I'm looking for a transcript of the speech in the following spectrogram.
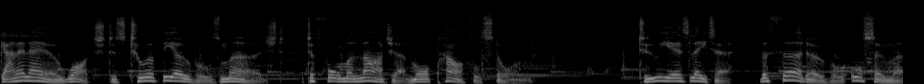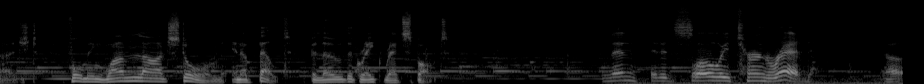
Galileo watched as two of the ovals merged to form a larger, more powerful storm. Two years later, the third oval also merged, forming one large storm in a belt below the Great Red Spot. And then it had slowly turned red, uh,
